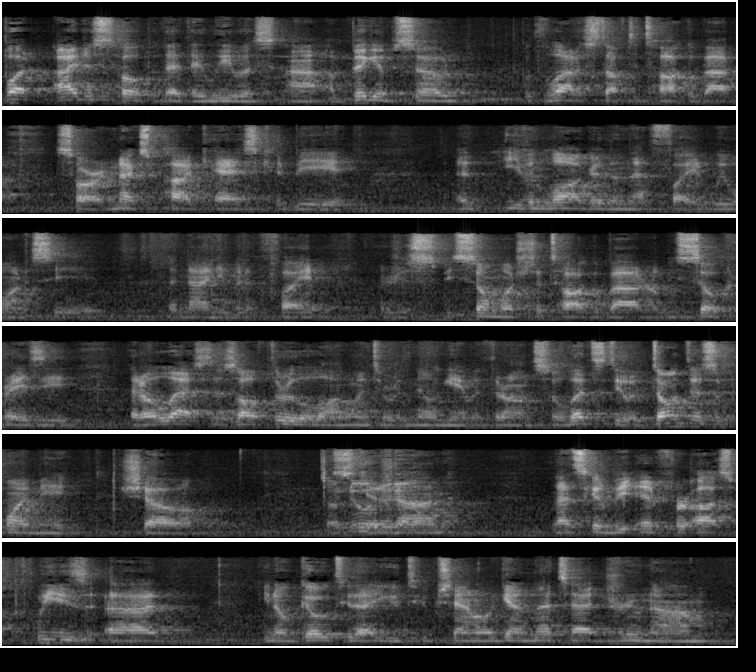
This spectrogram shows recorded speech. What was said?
But I just hope that they leave us uh, a big episode with a lot of stuff to talk about so our next podcast could be uh, even longer than that fight we want to see the 90 minute fight. There'll just be so much to talk about, and it'll be so crazy that it'll last us all through the long winter with no Game of Thrones. So let's do it. Don't disappoint me, show. Let's do get it, it on. That's going to be it for us. Please, uh, you know, go to that YouTube channel. Again, that's at Drew Nam.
